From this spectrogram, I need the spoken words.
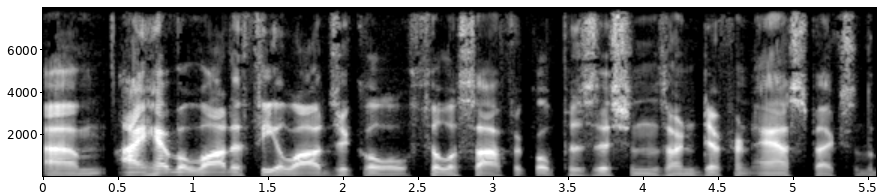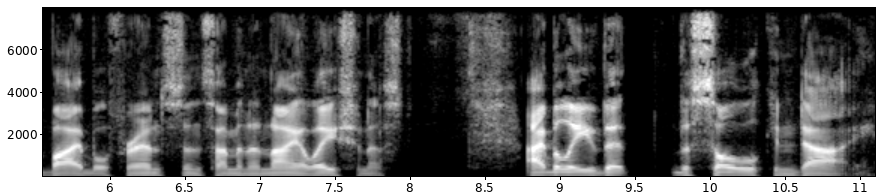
um, I have a lot of theological, philosophical positions on different aspects of the Bible. For instance, I'm an annihilationist. I believe that the soul can die.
